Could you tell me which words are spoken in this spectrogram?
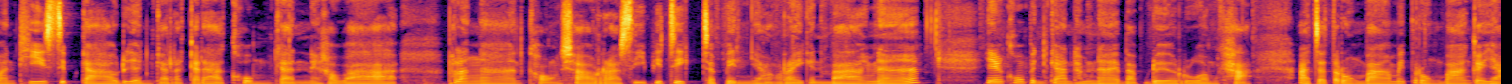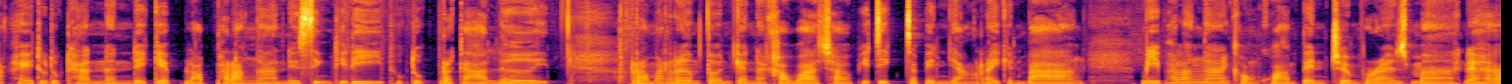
วันที่ 19 เดือนกรกฎาคมกันนะคะว่า พลังงานของชาวราศีพิจิกจะเป็นอย่างไรกันบ้างนะ ยังคงเป็นการทำนายแบบโดยรวมค่ะ อาจจะตรงบ้างไม่ตรงบ้างก็อยากให้ทุกๆท่านนั้นได้เก็บรับพลังงานในสิ่งที่ดีทุกๆ ประการเลย เรามาเริ่มต้นกันนะคะว่าชาวพิจิกจะเป็นอย่างไรกันบ้าง มีพลังงานของความเป็น temperance มานะคะ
